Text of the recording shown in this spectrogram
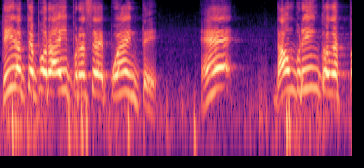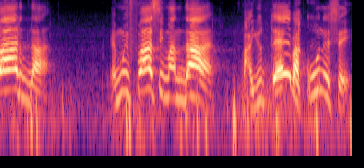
Tírate por ahí, por ese puente. ¿Eh? Da un brinco de espalda. Es muy fácil mandar. Vaya usted, vacúnese.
